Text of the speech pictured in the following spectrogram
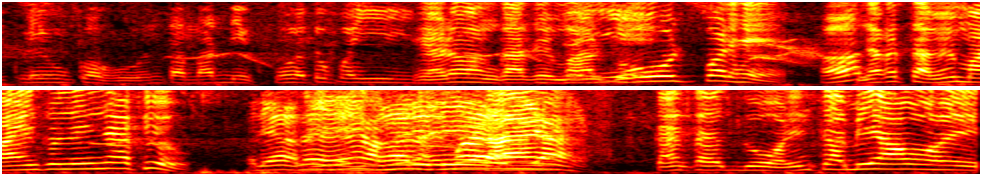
એટલે હું કહું તમારે દેખવું હોય તો પછી હેડો હંગાતે માર જઈએ. જોવું જ પડે નકર તમે માઇન તો નહીં નાખ્યો. કારણ કે દોડીને તમે આવો હે.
